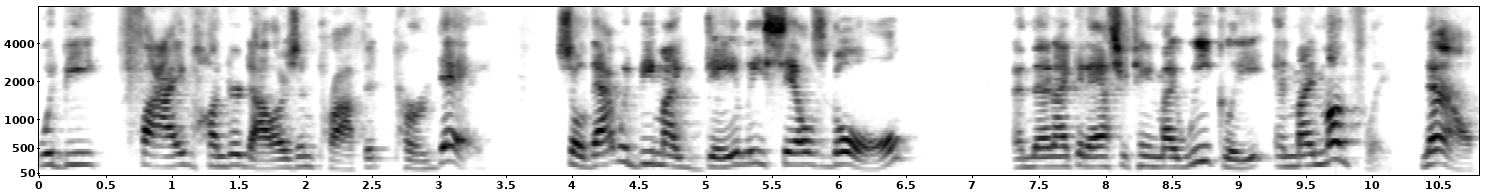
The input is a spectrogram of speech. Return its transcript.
would be $500 in profit per day. So that would be my daily sales goal. And then I could ascertain my weekly and my monthly. Now,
